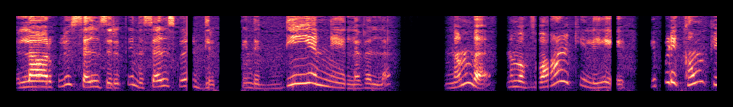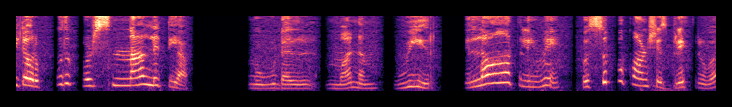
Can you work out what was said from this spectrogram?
எல்லாருக்குள்ளயும் செல்ஸ் இருக்கு. இந்த செல்ஸ்க்கு இந்த டிஎன்ஏ லெவல்ல நம்ம நம்ம வாழ்க்கையிலேயே எப்படி கம்ப்ளீட்டா ஒரு புது பர்சனாலிட்டியா உங்க உடல் மனம் உயிர் எல்லாத்துலயுமே ஒரு சூப்பர் கான்ஷியஸ் பிரேக் த்ரூவை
